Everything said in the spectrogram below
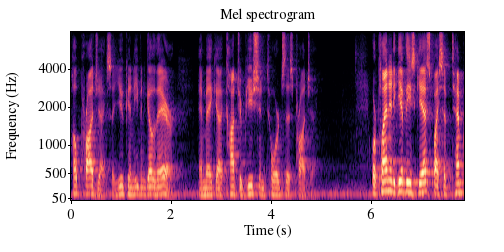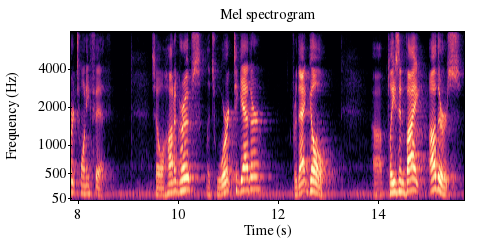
Hope Project. So you can even go there and make a contribution towards this project. We're planning to give these gifts by September 25th. So, Ohana groups, let's work together for that goal. Uh, please invite others,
